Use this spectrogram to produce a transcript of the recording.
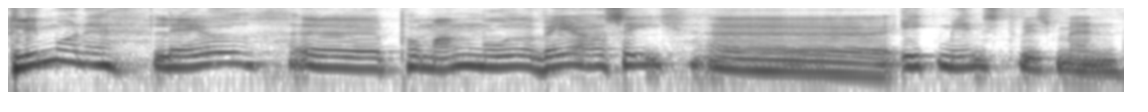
glimrende lavet øh, på mange måder, værd at se. Øh, ikke mindst, hvis man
